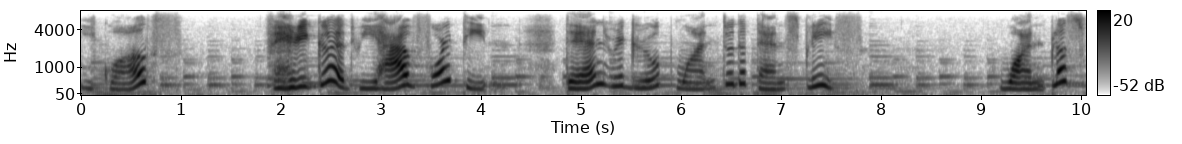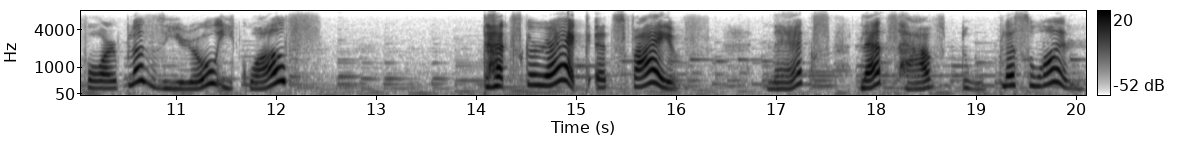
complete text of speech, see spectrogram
equals... Very good, we have 14. Then regroup 1 to the tens place. 1 plus 4 plus 0 equals... That's correct, it's 5. Next, let's have 2 plus 1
